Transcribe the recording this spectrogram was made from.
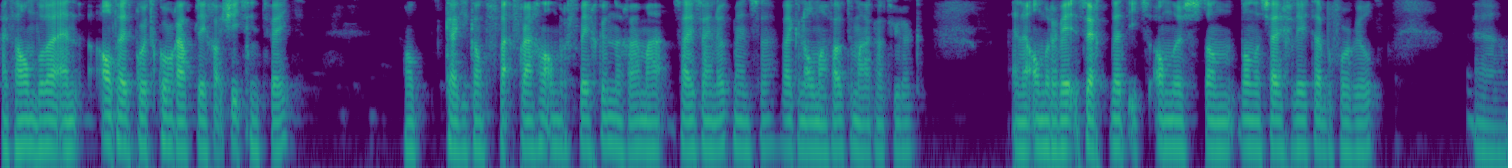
het handelen en altijd protocol raadplegen als je iets niet weet. Kijk, je kan het vra- vragen aan andere verpleegkundigen, maar zij zijn ook mensen. Wij kunnen allemaal fouten maken natuurlijk. En een andere zegt net iets anders dan, dan dat jij geleerd hebt bijvoorbeeld. Ehm,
